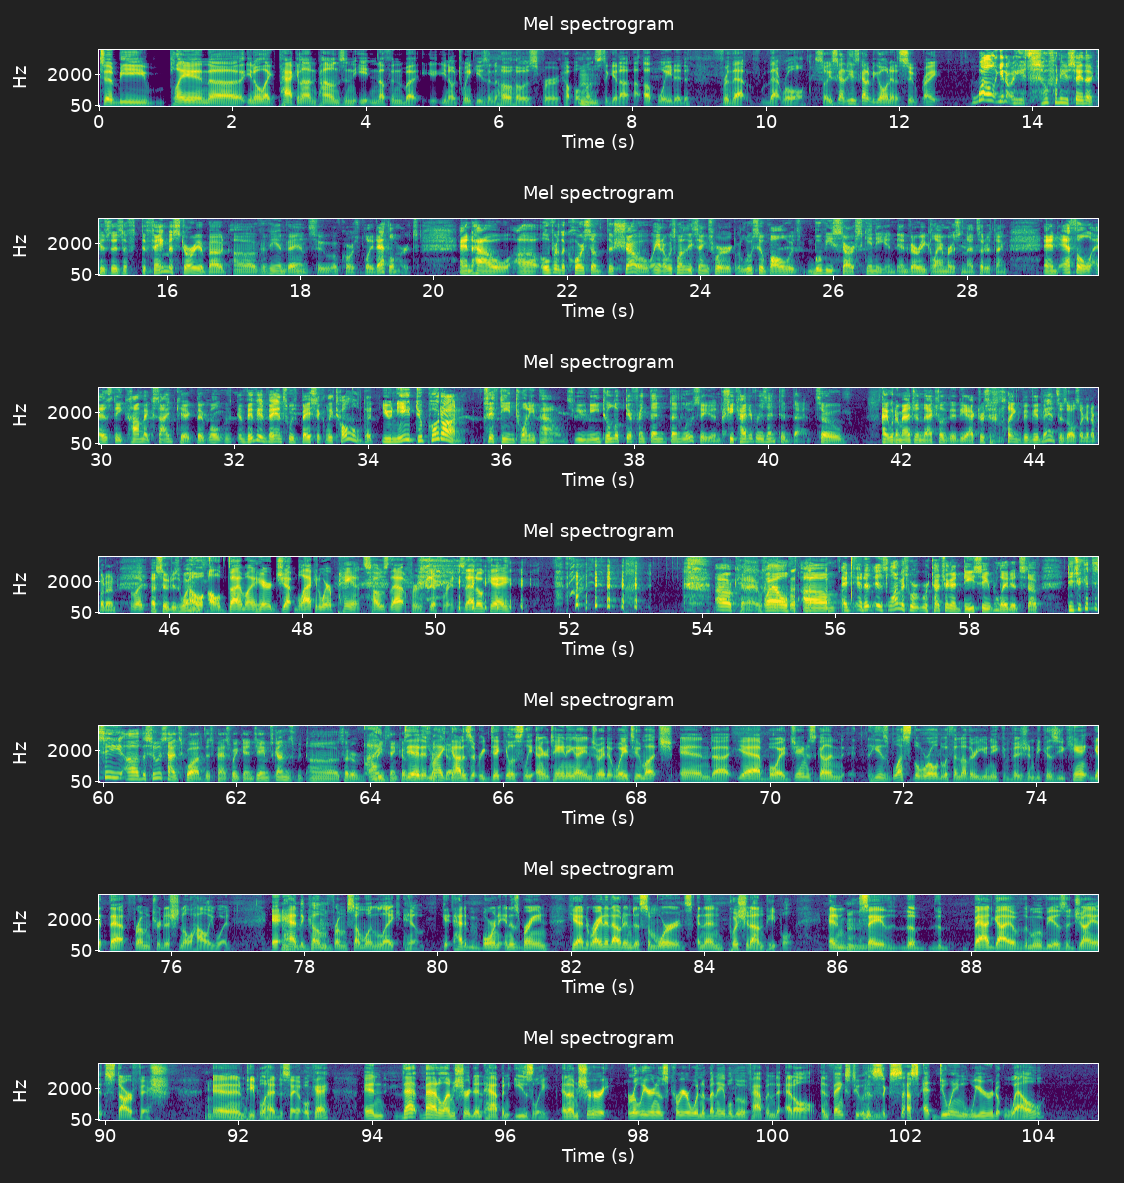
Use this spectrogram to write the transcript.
to be playing, uh, you know, like packing on pounds and eating nothing but you know Twinkies and ho hos for a couple of mm. months to get uh, up weighted for that that role. So he's got he's got to be going in a suit, right? Well, you know, it's so funny you say that because there's a, the famous story about uh, Vivian Vance, who, of course, played Ethel Mertz, and how uh, over the course of the show, you know, it was one of these things where Lucille Ball was movie star skinny and, and very glamorous and that sort of thing. And Ethel, as the comic sidekick, that, well, Vivian Vance was basically told that you need to put on 15, 20 pounds. You need to look different than, than Lucy. And she kind of resented that. So I would imagine actually the, the actress who's playing Vivian Vance is also going to put on like, a suit as well. I'll, I'll dye my hair jet black and wear pants. How's that for different? Is that okay? okay. Well, um, and, and, as long as we're, we're touching on DC related stuff, did you get to see uh, the Suicide Squad this past weekend? James Gunn's uh, sort of rethink I of did, and my God, is it ridiculously entertaining? I enjoyed it way too much, and uh, yeah, boy, James Gunn he has blessed the world with another unique vision because you can't get that from traditional Hollywood. It mm-hmm. had to come mm-hmm. from someone like him. It had to be born in his brain. He had to write it out into some words and then push it on people and mm-hmm. say the the bad guy of the movie is a giant starfish. Mm-hmm. And people had to say, "Okay." And that battle I'm sure didn't happen easily. And I'm sure earlier in his career wouldn't have been able to have happened at all. And thanks to his mm-hmm. success at doing weird well,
